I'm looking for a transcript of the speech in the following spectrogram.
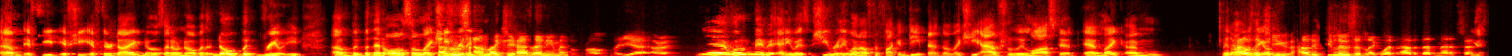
Um, if she if she if they're diagnosed, I don't know, but no, but really, um, but but then also like she doesn't really, sound like she has any mental problem. But yeah, all right. Yeah, well, maybe. Anyways, she really went off the fucking deep end though. Like she absolutely lost it, and like um, and how I was did like, okay. how did you lose it? Like, what? How did that manifest?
